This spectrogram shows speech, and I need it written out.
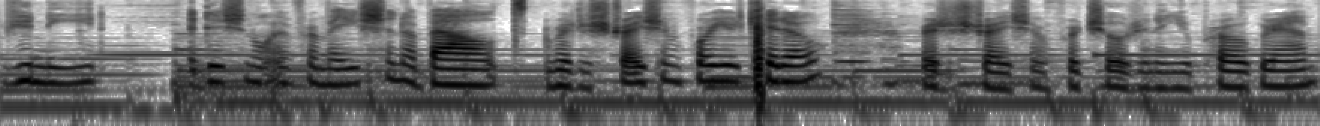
if you need additional information about registration for your kiddo, registration for children in your program,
